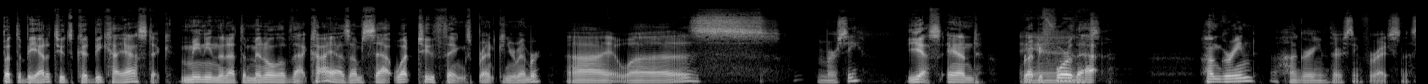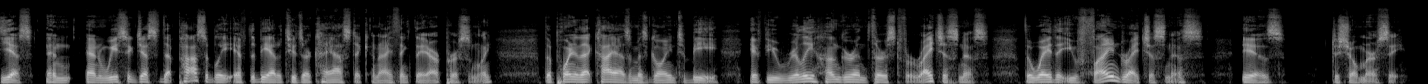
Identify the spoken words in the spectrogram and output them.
but the Beatitudes could be chiastic, meaning that at the middle of that chiasm sat what two things? Brent, can you remember? Uh, it was mercy, Yes, and right before that, hungering. hungering and thirsting for righteousness. Yes, and and we suggested that possibly if the Beatitudes are chiastic, and I think they are personally, the point of that chiasm is going to be if you really hunger and thirst for righteousness, the way that you find righteousness is to show mercy.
